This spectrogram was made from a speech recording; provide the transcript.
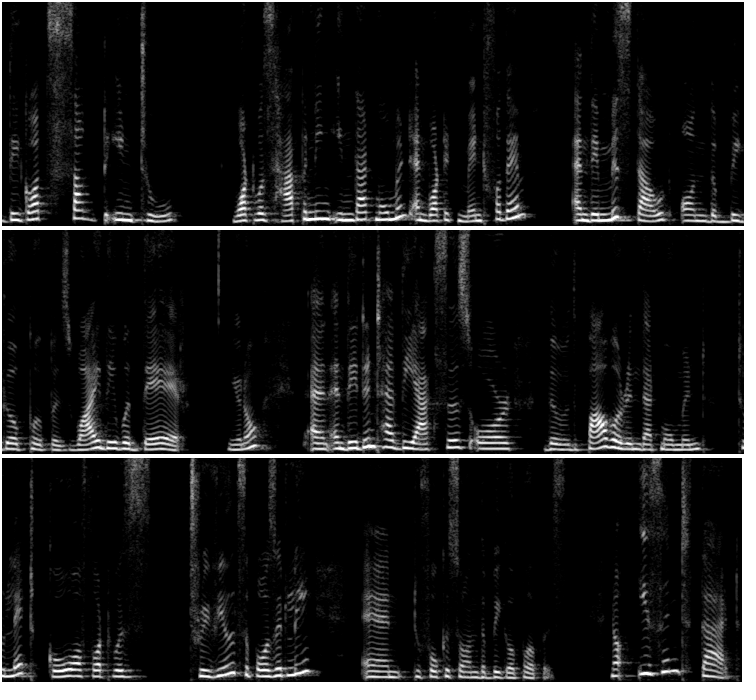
they got sucked into what was happening in that moment and what it meant for them and they missed out on the bigger purpose why they were there you know? And and they didn't have the access or the, the power in that moment to let go of what was trivial supposedly and to focus on the bigger purpose. Now isn't that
